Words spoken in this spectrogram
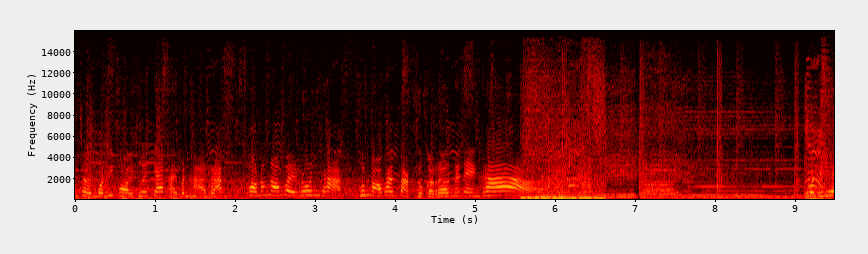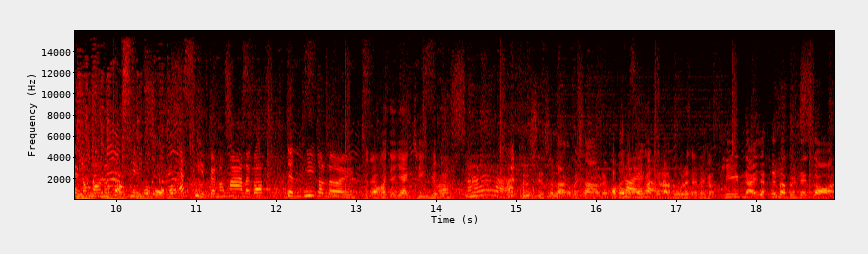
นเชิญคนที่คอยช่วยแก้ไขปัญหารัก ของน้องๆวัยรุ่นค่ะ คุณหมอพันศักดิ์สุกเริกนั่นเองค่ะ วันนี้เห็นน้องๆทั้งสองทีมโอ้โหเขาแอคทีฟกันมากๆ แล้วก็เต็มที่กันเลยแสดงว่าจะแย่งชิงใช่ไหมอ่า หรือเสียสละก็ไม่ทราบนะเขาบอกใช่นะครับค่ะเดี๋ยวเราดูแล้วกันนะครับ ทีมไหนจะขึ้นมาพรีเซนต์ก่อน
